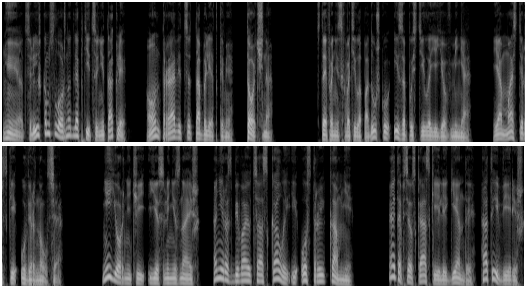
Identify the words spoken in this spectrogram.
Нет, слишком сложно для птицы, не так ли? Он травится таблетками. Точно!» Стефани схватила подушку и запустила ее в меня. Я мастерски увернулся. Не ерничай, если не знаешь. Они разбиваются о скалы и острые камни. Это все сказки и легенды, а ты веришь.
